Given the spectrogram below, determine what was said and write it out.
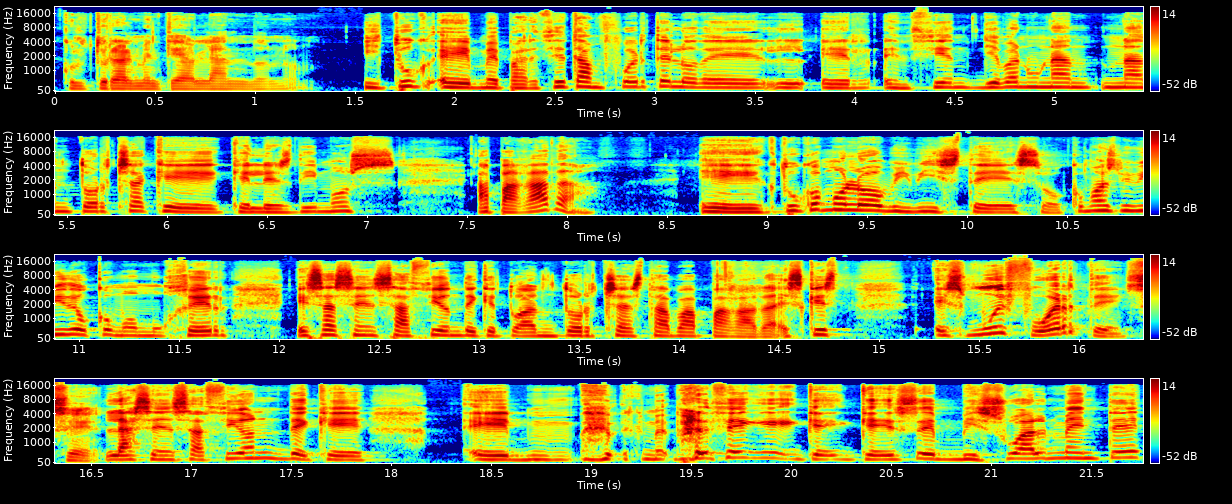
culturalmente hablando, ¿no? Y tú, eh, me parece tan fuerte lo de er, llevan una, antorcha que, les dimos apagada. Eh, ¿Tú cómo lo viviste eso? ¿Cómo has vivido como mujer esa sensación de que tu antorcha estaba apagada? Es que es, muy fuerte la sensación de que eh, me parece que, es visualmente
